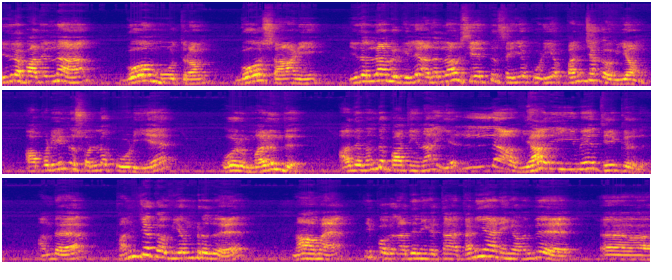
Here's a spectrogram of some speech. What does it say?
இதில் பாத்தீங்கன்னா கோமூத்திரம் கோ சாணி இதெல்லாம் இருக்கு இல்லையா? அதெல்லாம் சேர்த்து செய்யக்கூடிய பஞ்சகவ்யம் அப்படின்னு சொல்லக்கூடிய ஒரு மருந்து. அது வந்து பார்த்தீங்கன்னா எல்லா வியாதியுமே தீர்க்கிறது. அந்த பஞ்சகவ்யம்ன்றது நாம இப்போ அது நீங்க த தனியா நீங்க வந்து அஹ்,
